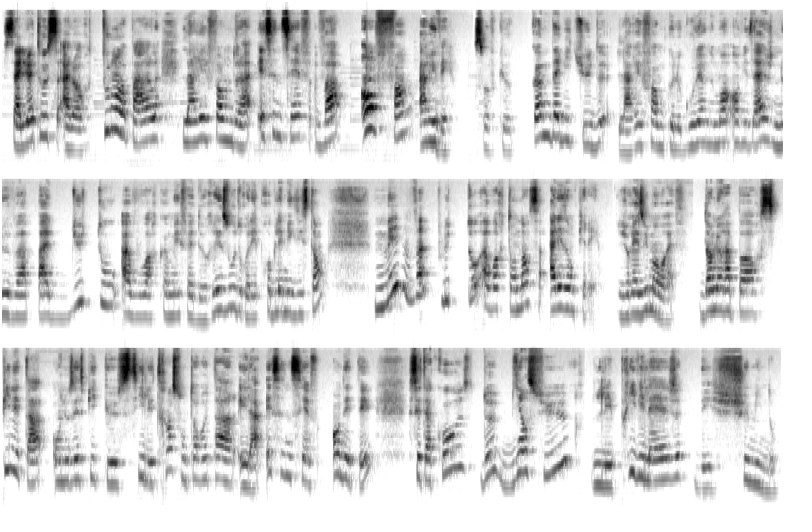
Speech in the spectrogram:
Salut à tous, alors tout le monde en parle, la réforme de la SNCF va enfin arriver. Sauf que comme d'habitude, la réforme que le gouvernement envisage ne va pas du tout avoir comme effet de résoudre les problèmes existants, mais va plutôt avoir tendance à les empirer. Je résume en bref. Dans le rapport Spinetta, on nous explique que si les trains sont en retard et la SNCF endettée, c'est à cause de, bien sûr, les privilèges des cheminots.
